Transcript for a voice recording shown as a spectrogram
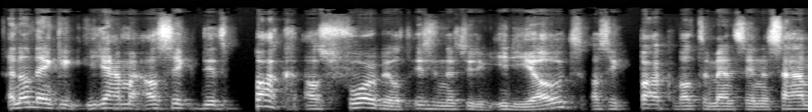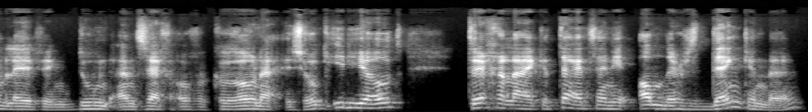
en dan denk ik, ja, maar als ik dit pak als voorbeeld, is het natuurlijk idioot. Als ik pak wat de mensen in de samenleving doen en zeggen over corona, is ook idioot. Tegelijkertijd zijn die andersdenkenden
